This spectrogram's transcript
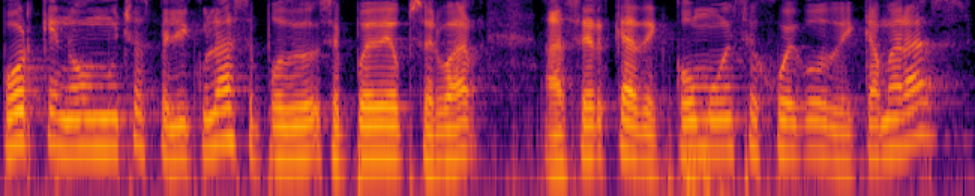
porque no en muchas películas se puede, se puede observar acerca de cómo ese juego de cámaras,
